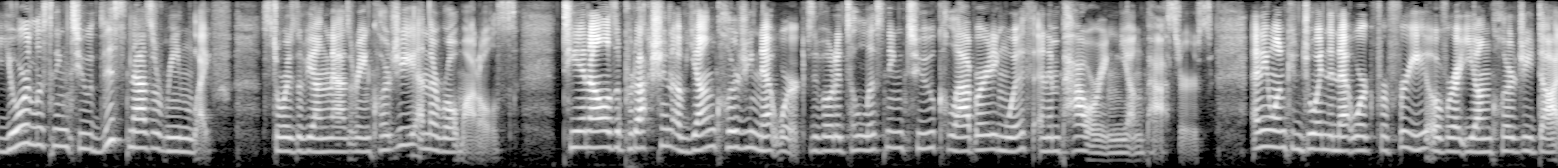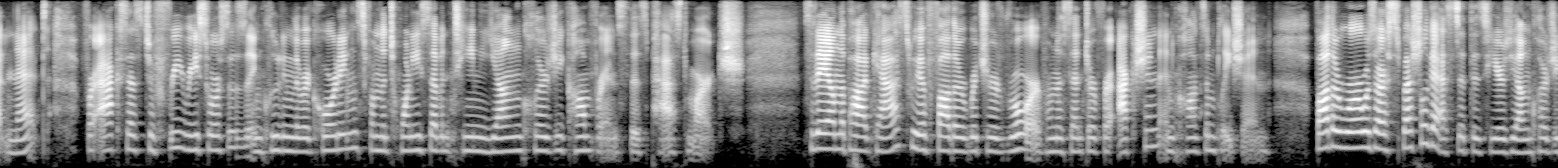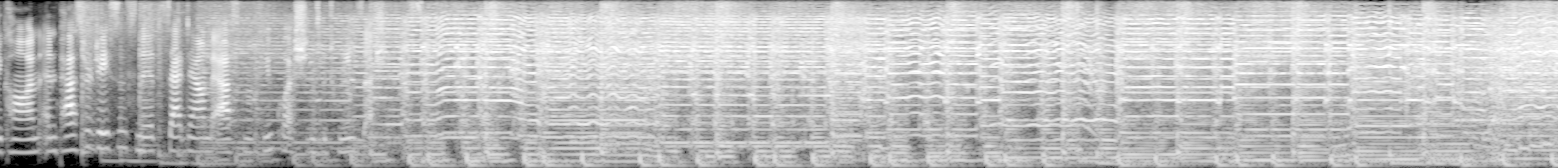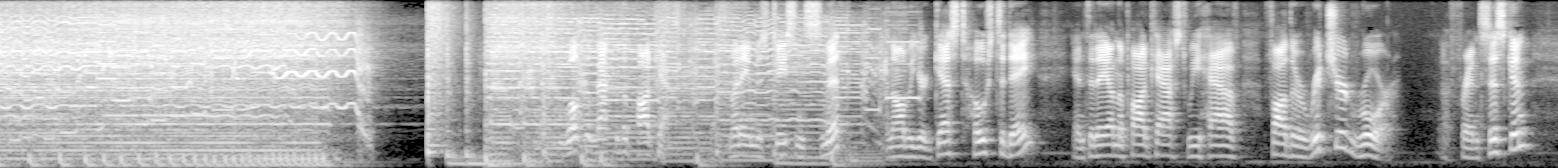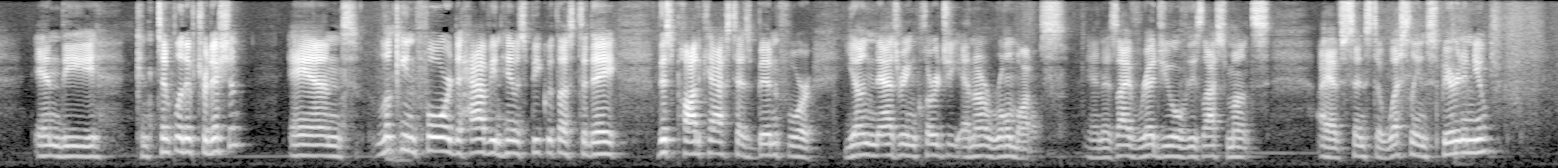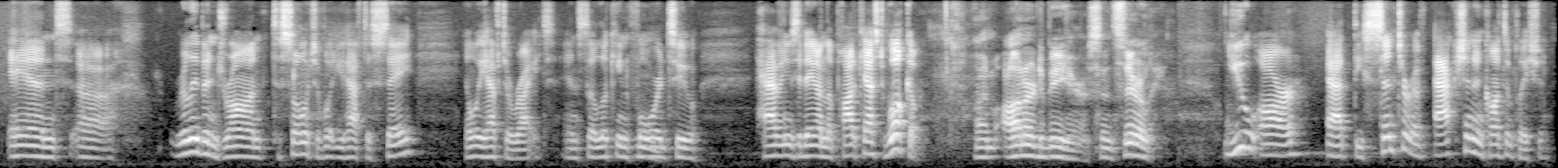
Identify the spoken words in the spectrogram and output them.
You're listening to This Nazarene Life stories of young Nazarene clergy and their role models. TNL is a production of Young Clergy Network devoted to listening to, collaborating with, and empowering young pastors. Anyone can join the network for free over at youngclergy.net for access to free resources, including the recordings from the 2017 Young Clergy Conference this past March. Today on the podcast, we have Father Richard Rohr from the Center for Action and Contemplation. Father Rohr was our special guest at this year's Young Clergy Con, and Pastor Jason Smith sat down to ask him a few questions between sessions. Welcome back to the podcast. My name is Jason Smith, and I'll be your guest host today. And today on the podcast, we have Father Richard Rohr, a Franciscan in the contemplative tradition. And looking forward to having him speak with us today. This podcast has been for young Nazarene clergy and our role models. And as I've read you over these last months, I have sensed a Wesleyan spirit in you and uh, really been drawn to so much of what you have to say and what you have to write. And so, looking forward to having you today on the podcast. Welcome. I'm honored to be here, sincerely. You are at the center of action and contemplation.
